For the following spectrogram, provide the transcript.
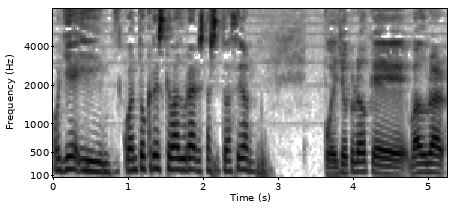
Oye, ¿y cuánto crees que va a durar esta situación? Pues yo creo que va a durar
